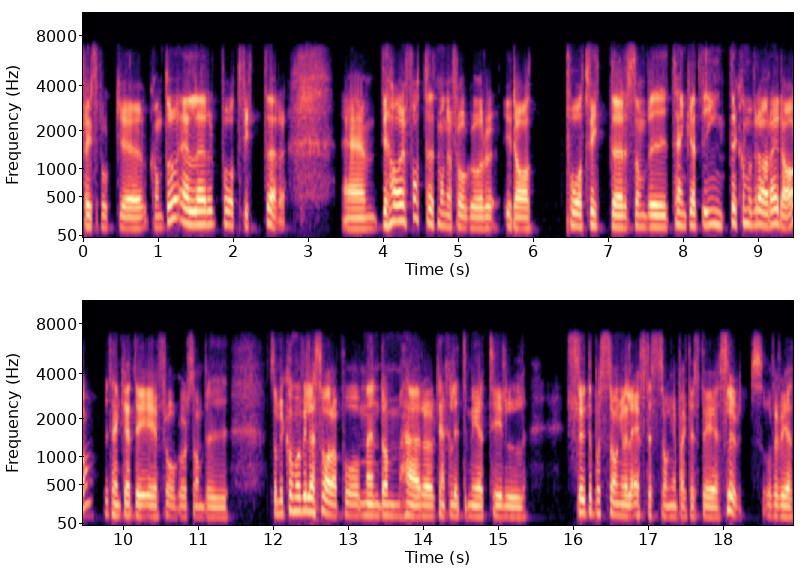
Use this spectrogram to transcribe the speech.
Facebook-konto eller på Twitter. Eh, vi har ju fått rätt många frågor idag på Twitter som vi tänker att vi inte kommer beröra idag. Vi tänker att det är frågor som vi som vi kommer vilja svara på, men de här rör kanske lite mer till slutet på säsongen eller efter säsongen faktiskt är slut. Och vi vet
